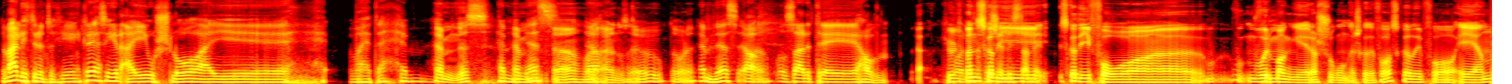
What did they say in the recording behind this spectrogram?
De er litt rundt omkring, egentlig. Sikkert ei i Oslo, ei i Hva heter det? Hem, Hemnes. Hemnes. Hem- Ja, var, Ja. Er det noe sånt? Jo, det var det. Hemnes. Ja. Ja. Og så er det tre i hallen. Ja, kult. Men skal de, skal de få uh, Hvor mange rasjoner skal de få? Skal de få én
